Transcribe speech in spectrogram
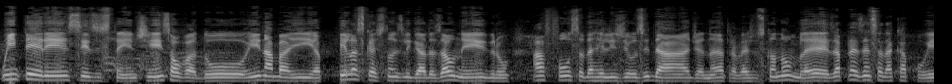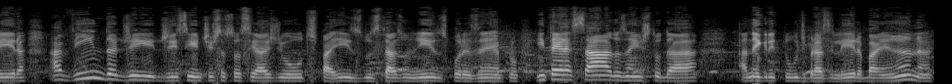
o interesse existente em Salvador e na Bahia pelas questões ligadas ao negro, a força da religiosidade, né, através dos candomblés, a presença da capoeira, a vinda de, de cientistas sociais de outros países, dos Estados Unidos, por exemplo, interessados em estudar a negritude brasileira, baiana,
